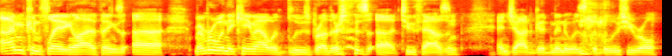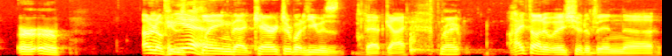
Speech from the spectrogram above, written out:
I'm conflating a lot of things. Uh, remember when they came out with Blues Brothers uh, 2000 and John Goodman was the Belushi role? Or, or I don't know if he was Yeah. playing that character, but he was that guy. Right. I thought it, should have been, uh,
